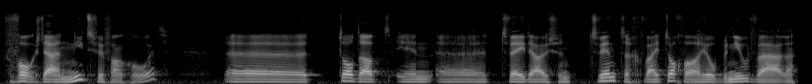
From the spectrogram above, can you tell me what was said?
Vervolgens daar niets weer van gehoord. Uh, totdat in eh, 2020 wij toch wel heel benieuwd waren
